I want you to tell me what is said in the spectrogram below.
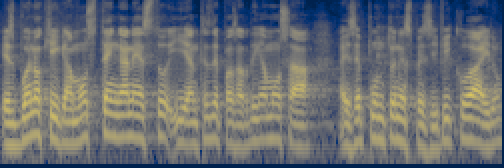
Es bueno que, digamos, tengan esto y antes de pasar, digamos, a, a ese punto en específico, Airo,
